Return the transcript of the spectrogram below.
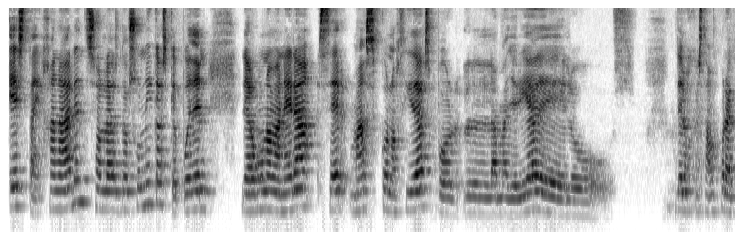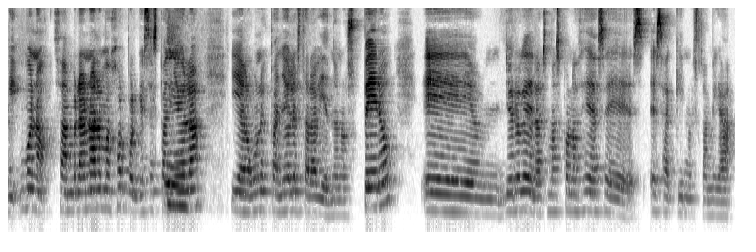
esta y Hannah Arendt son las dos únicas que pueden de alguna manera ser más conocidas por la mayoría de los de los que estamos por aquí. Bueno, Zambrano a lo mejor porque es española y algún español estará viéndonos, pero eh, yo creo que de las más conocidas es, es aquí nuestra amiga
